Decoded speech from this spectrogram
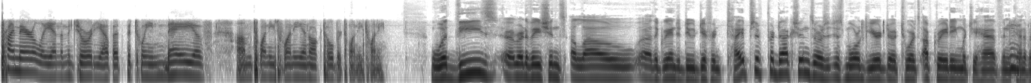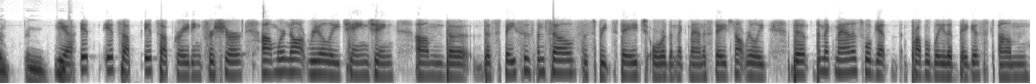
primarily, and the majority of it between May of 2020 um, and October 2020. Would these uh, renovations allow uh, the Grand to do different types of productions, or is it just more geared towards upgrading what you have and mm. kind of in, yeah, it it's up it's upgrading for sure. Um, we're not really changing um, the the spaces themselves, the Spriet stage or the McManus stage. Not really. The the McManus will get probably the biggest um,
